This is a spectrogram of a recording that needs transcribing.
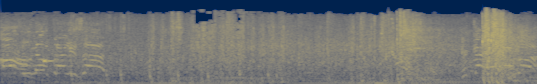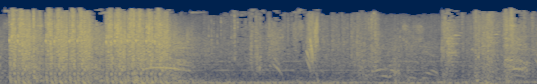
Alvo neutralizado! Recarregando! Tango atingido. Granada!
